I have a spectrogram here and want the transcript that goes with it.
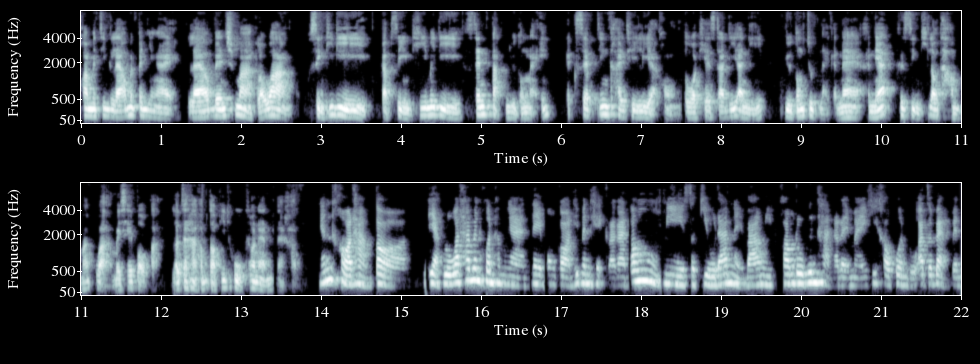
ความเป็นจริงแล้วมันเป็นยังไง แล้วเบนช์มาร์กระหว่างสิ่งที่ดีกับสิ่งที่ไม่ดีเส้นตัดอยู่ตรงไหน accepting criteria ของตัว case study อันนี้อยู่ตรงจุดไหนกันแน่ อันเนี้ยคือสิ่งที่เราทำมากกว่าไม่ใช่บอกว่าเราจะหาคำตอบที่ถูกเท่านั้นนะครับงั้นขอถามต่อ อยากรู้ว่าถ้าเป็นคนทำงานในองค์กรที่เป็น tech ละกัน ต้องมี skill ด้านไหนบ้าง มีความรู้พื้นฐานอะไรไหมที่เขาควรรู้อาจจะแบ่งเป็น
